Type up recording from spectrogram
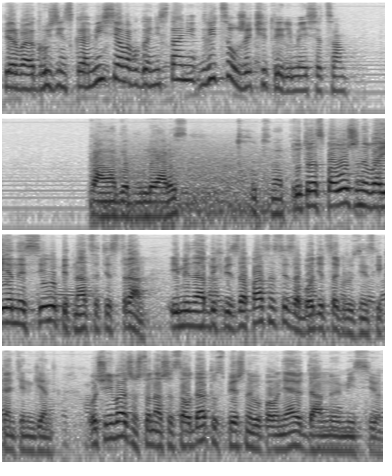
Первая грузинская миссия в Афганистане длится уже 4 месяца. Тут расположены военные силы 15 стран. Именно об их безопасности заботится грузинский контингент. Очень важно, что наши солдаты успешно выполняют данную миссию.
